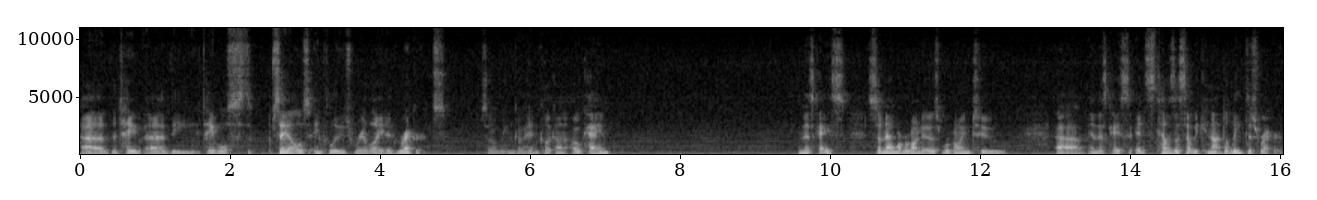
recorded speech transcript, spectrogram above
uh, the, tab uh, the table sales includes related records. So we can go ahead and click on OK in this case. So now what we're going to do is we're going to, uh, in this case, it tells us that we cannot delete this record.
